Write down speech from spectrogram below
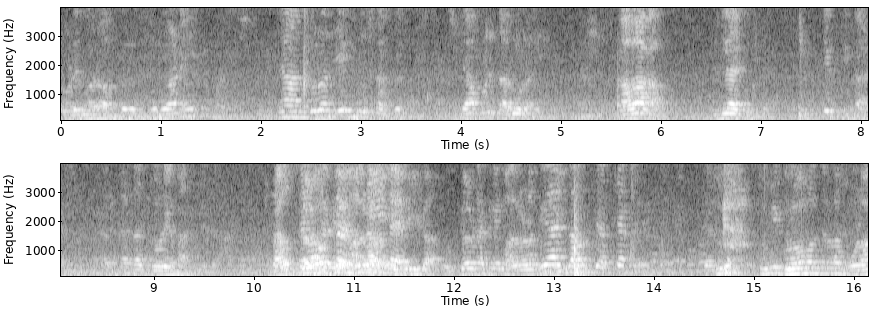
तोडे मारो आंदोलन केलं आणि हे आंदोलन एक दिवसाचं. यापुढे चालू राहील गावागाव जिल्ह्या जिल्ह्यात प्रत्येक ठिकाणी सरकारला जोडे मारले. उद्धव ठाकरे मालवणात? जाऊन चर्चा तुम्ही गृहमंत्र्यांना बोळा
